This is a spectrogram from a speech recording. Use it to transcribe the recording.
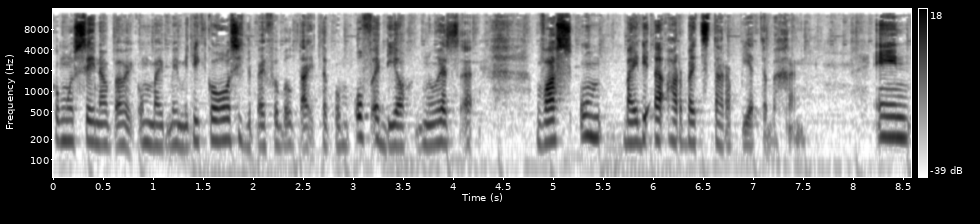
kom ons sê nou by om by, by medikasie byvoorbeeld uit te kom of 'n diagnose was om by die uh, arbeidsterapeut te begin. En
